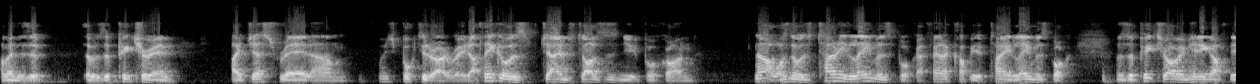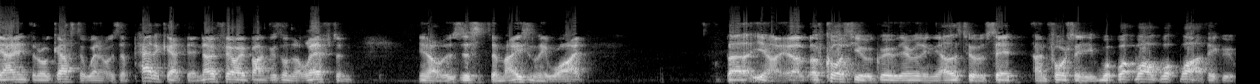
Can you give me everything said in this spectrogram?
I mean, there's a there was a picture in. I just read. Um, which book did I read? I think it was James Dodds' new book on. No, it wasn't. It was Tony Lema's book. I found a copy of Tony Lema's book. There was a picture of him hitting off the 18th at Augusta when it was a paddock out there, no fairway bunkers on the left, and you know it was just amazingly wide. But you know, of course, you agree with everything the others two have said. Unfortunately, while, while, while I think we,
